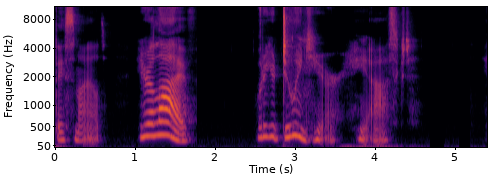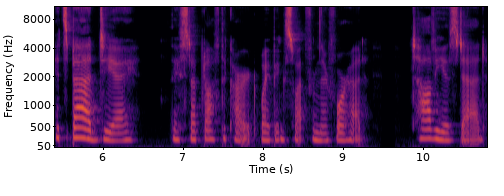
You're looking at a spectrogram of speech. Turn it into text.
they smiled. You're alive! What are you doing here? he asked. It's bad, TA. They stepped off the cart, wiping sweat from their forehead. Tavi is dead.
